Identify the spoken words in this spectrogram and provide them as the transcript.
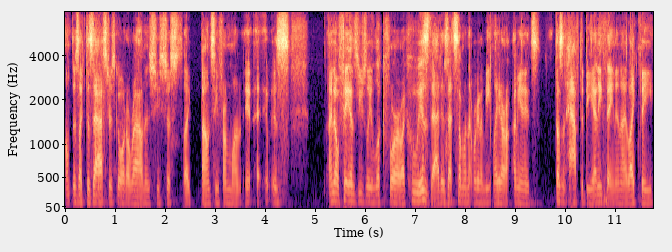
Um, there's like disasters going around, and she's just like bouncing from one. It, it was. I know fans usually look for like, who is that? Is that someone that we're going to meet later? I mean, it doesn't have to be anything, and I like the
